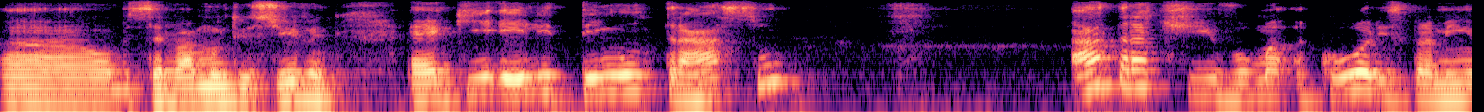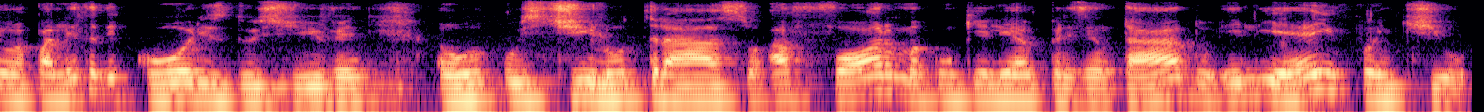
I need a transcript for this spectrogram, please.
uh, observar muito o Steven, é que ele tem um traço atrativo, uma, cores para mim, uma paleta de cores do Steven, o, o, estilo, o traço, a forma com que ele é apresentado, ele é infantil.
